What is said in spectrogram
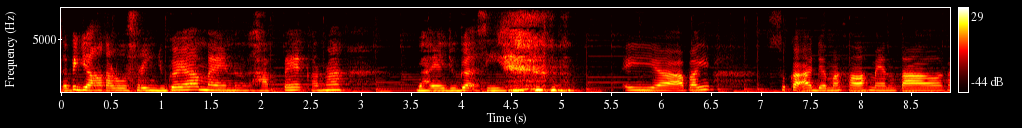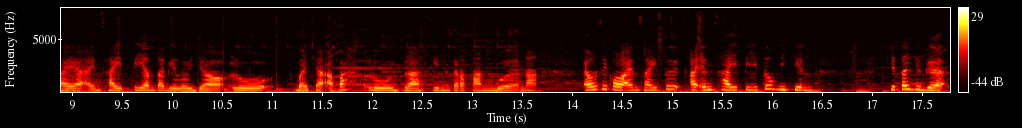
Tapi jangan terlalu sering juga ya main HP karena bahaya juga sih. Iya, apalagi suka ada masalah mental kayak anxiety yang tadi lu jauh, lu baca apa? Lu jelasin ke rekan buana. Emang sih kalau anxiety anxiety itu bikin kita juga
